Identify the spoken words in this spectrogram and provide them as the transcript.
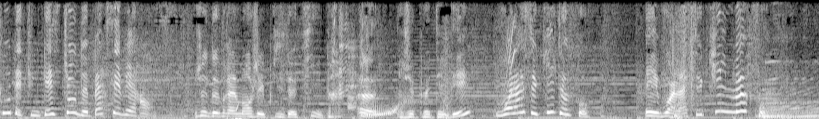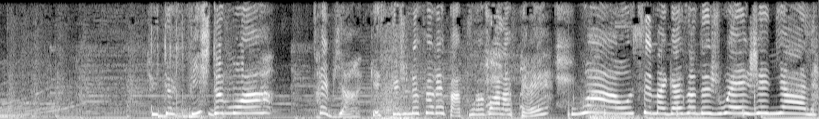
Tout est une question de persévérance. Je devrais manger plus de fibres. Euh, je peux t'aider? Voilà ce qu'il te faut. Et voilà ce qu'il me faut. Tu te fiches de moi? Très bien. Qu'est-ce que je ne ferais pas pour avoir la paix? Waouh, ce magasin de jouets est génial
